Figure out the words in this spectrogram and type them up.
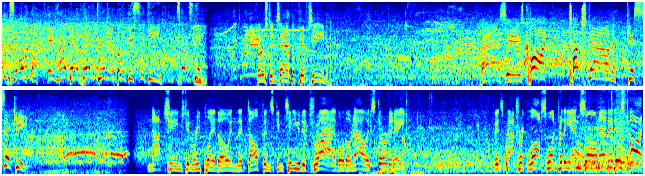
end zone. And how about that grab by Gesicki? Touchdown. First and 10 at the 15. Pass is caught. Touchdown, Gesicki. Not changed in replay, though, and the Dolphins continue to drive, although now it's third and eight. Fitzpatrick lofts one for the end zone, and it is caught.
